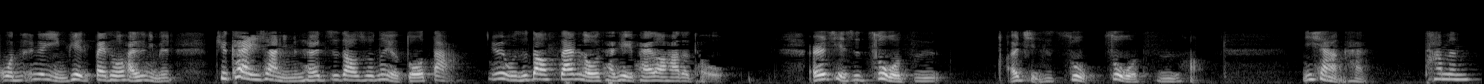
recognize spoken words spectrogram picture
我那个影片，拜托还是你们去看一下，你们才会知道说那有多大。因为我是到三楼才可以拍到他的头，而且是坐姿，而且是坐坐姿哈。你想想看，他们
